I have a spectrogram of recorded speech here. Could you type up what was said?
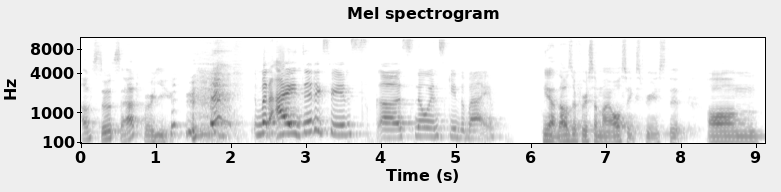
I'm so sad for you. but I did experience uh, snow in Ski Dubai. Yeah, that was the first time I also experienced it. Um,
